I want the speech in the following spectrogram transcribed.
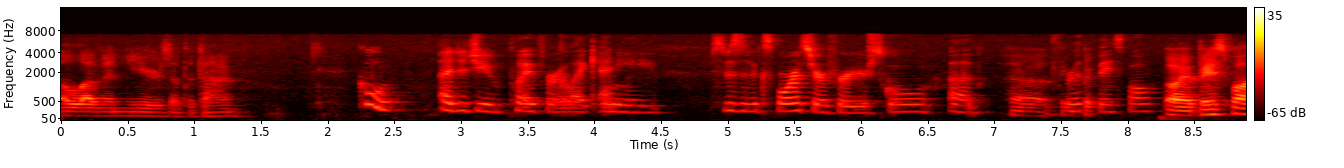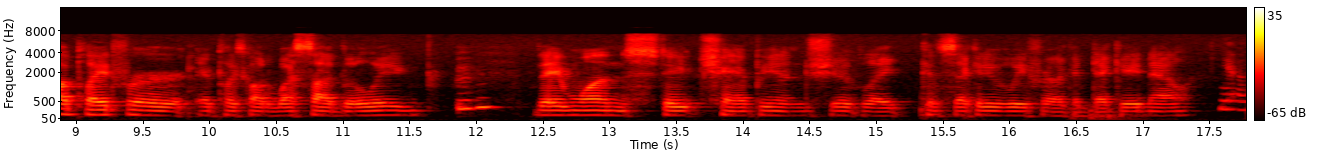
11 years at the time. Cool. Uh, did you play for like any specific sports or for your school uh, Uh, for ba- baseball? oh, yeah, baseball I played for a place called Westside Little League. Mm-hmm. They won state championship like consecutively for like a decade now. Yeah.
